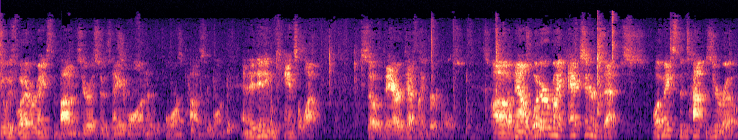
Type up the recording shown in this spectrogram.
it was whatever makes the bottom zero, so it was negative one or positive one. And they didn't even cancel out. So they are definitely verticals. Uh, now, what are my x-intercepts? What makes the top zero?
